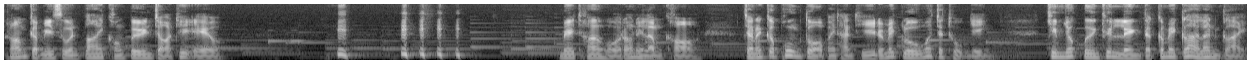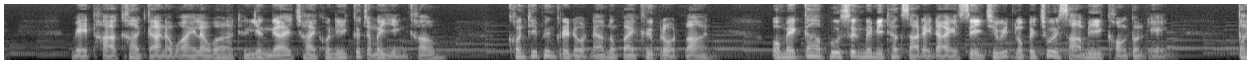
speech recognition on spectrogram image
พร้อมกับมีส่วนปลายของปืนจ่อที่เอว เมธาหัวเราะในลำคอ จากนั้นก็พุ่งตัวออกไปทันทีโดยไม่กลัวว่าจะถูกยิง คิมยกปืนขึ้นเล็งแต่ก็ไม่กล้าลั่นไกล เมธาคาดการเอาไว้แล้วว่าถึงยังไงชายคนนี้ก็จะไม่ยิงเขา คนที่เพิ่งกระโดดน้ำลงไปคือโปรดปราน โอเมก้าผู้ซึ่งไม่มีทักษะใดๆเสี่ยงชีวิตลงไปช่วยสามีของตนเอง ใต้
